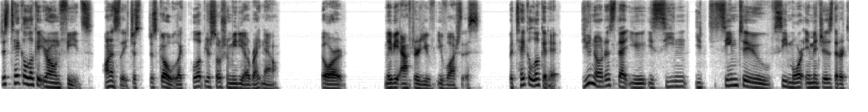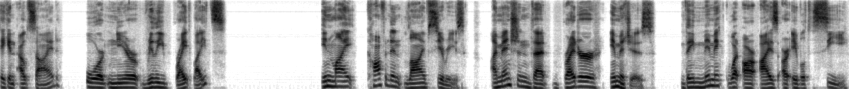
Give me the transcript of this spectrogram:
Just take a look at your own feeds. Honestly, just just go like pull up your social media right now, or maybe after you've you've watched this. But take a look at it. Do you notice that you you seen you seem to see more images that are taken outside or near really bright lights? In my Confident Live series, I mentioned that brighter images they mimic what our eyes are able to see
